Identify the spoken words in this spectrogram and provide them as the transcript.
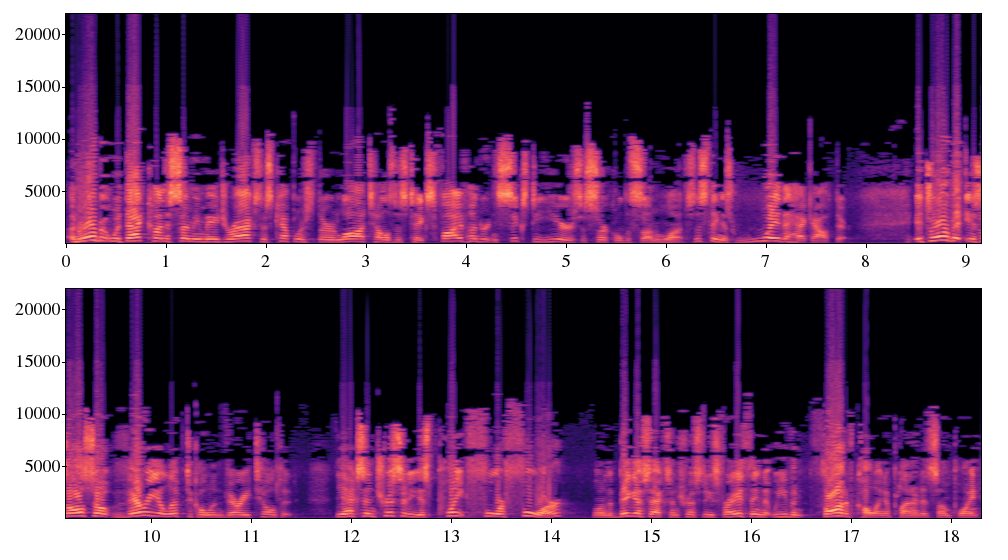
An orbit with that kind of semi-major axis, Kepler's third law tells us takes 560 years to circle the sun once. This thing is way the heck out there. Its orbit is also very elliptical and very tilted. The eccentricity is 0.44, one of the biggest eccentricities for anything that we even thought of calling a planet at some point,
